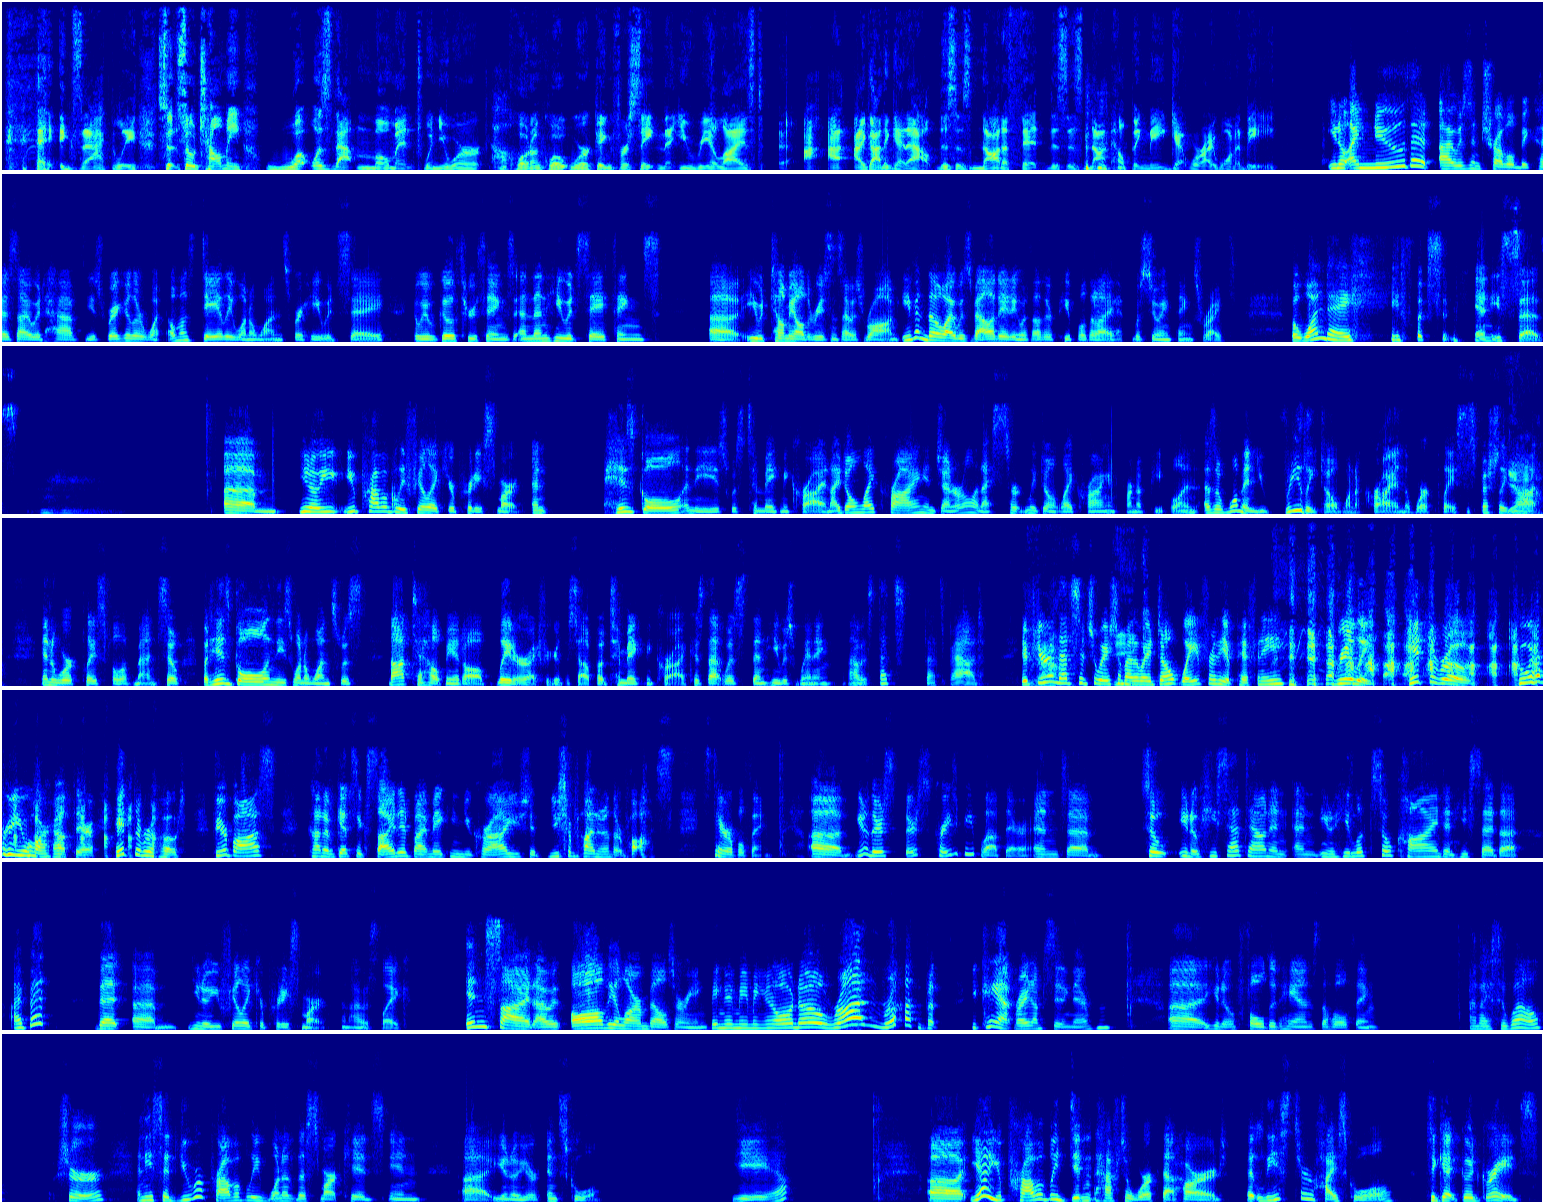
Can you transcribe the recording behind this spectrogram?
exactly. So, so tell me, what was that moment when you were oh. quote unquote working for Satan that you realized I, I, I got to get out. This is not a fit. This is not helping me get where I want to be. You know, I knew that I was in trouble because I would have these regular one, almost daily one-on-ones where he would say, and we would go through things, and then he would say things. Uh, he would tell me all the reasons I was wrong, even though I was validating with other people that I was doing things right. But one day he looks at me and he says, um, you know, you, you probably feel like you're pretty smart. And his goal in these was to make me cry. And I don't like crying in general, and I certainly don't like crying in front of people. And as a woman, you really don't want to cry in the workplace, especially yeah. not in a workplace full of men. So, but his goal in these one on ones was not to help me at all. Later, I figured this out, but to make me cry because that was then he was winning. I was that's that's bad. If yeah. you're in that situation, Eek. by the way, don't wait for the epiphany. really, hit the road. Whoever you are out there, hit the road. If your boss kind of gets excited by making you cry, you should you should find another boss. It's a terrible thing. Um, you know, there's there's crazy people out there, and um, so you know, he sat down and and you know he looked so kind, and he said, uh, "I bet that um, you know you feel like you're pretty smart," and I was like Inside, I was all the alarm bells are ringing. Bing, bing, bing, bing. Oh no, run, run! But you can't, right? I'm sitting there, hmm. uh, you know, folded hands, the whole thing. And I said, well, sure. And he said, you were probably one of the smart kids in, uh, you know, you're in school. Yeah. Uh, yeah, you probably didn't have to work that hard, at least through high school, to get good grades.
